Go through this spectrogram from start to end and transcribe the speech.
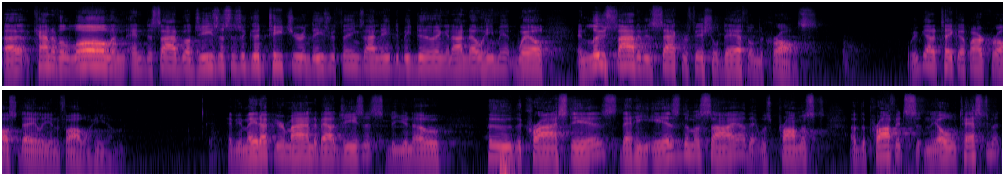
uh, kind of a lull and, and decide, well, Jesus is a good teacher and these are things I need to be doing and I know he meant well, and lose sight of his sacrificial death on the cross. We've got to take up our cross daily and follow him. Have you made up your mind about Jesus? Do you know who the Christ is? That he is the Messiah that was promised of the prophets in the Old Testament?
